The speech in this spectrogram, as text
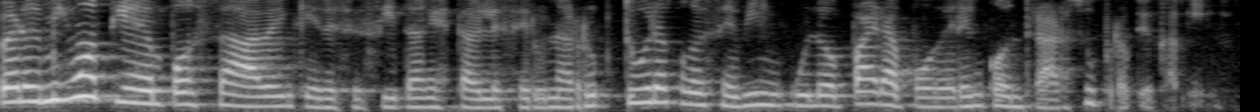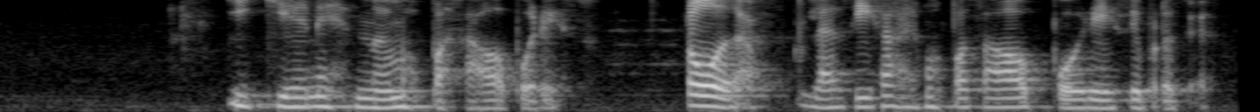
pero al mismo tiempo saben que necesitan establecer una ruptura con ese vínculo para poder encontrar su propio camino. ¿Y quienes no hemos pasado por eso? Todas las hijas hemos pasado por ese proceso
